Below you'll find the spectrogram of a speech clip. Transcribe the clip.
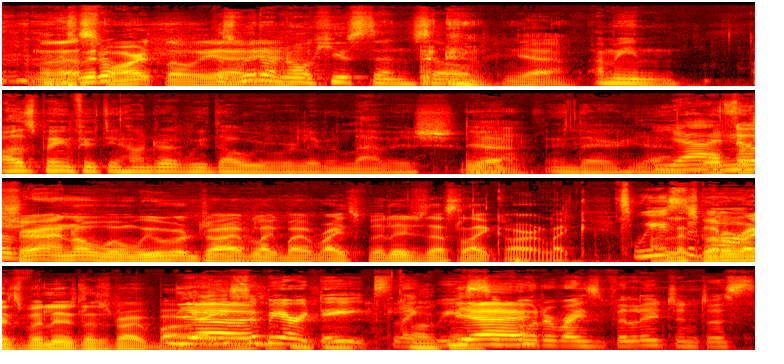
No, that's we don't- smart though. Yeah. Because Yeah. we don't know Houston, so Yeah. I mean, I was paying fifteen hundred. We thought we were living lavish. like, Yeah. in there. Yeah. Yeah. well, no. for sure. I know when we would drive like by Rice Village, that's like our like. We "Ah, used let's to go, to Rice Village. Let's drive by. That Yeah. used to be our dates. Like we used Yeah. to go to Rice Village and just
